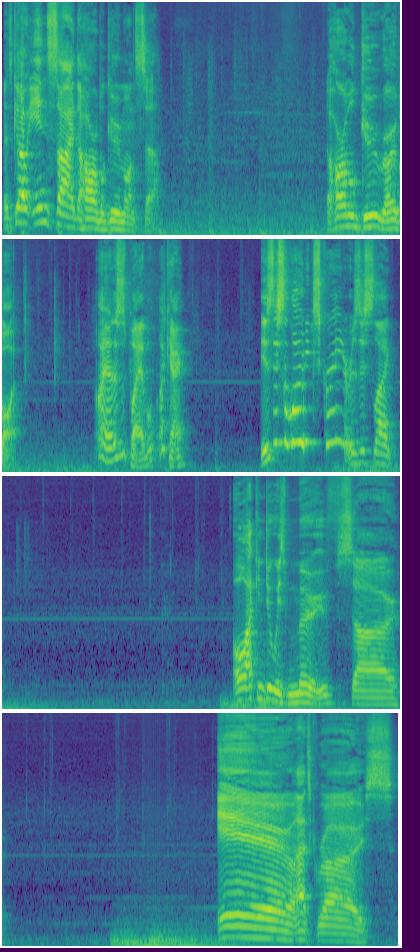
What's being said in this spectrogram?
Let's go inside the horrible goo monster. The horrible goo robot. Oh yeah, this is playable. Okay. Is this a loading screen or is this like... All I can do is move, so... Ew, that's gross.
